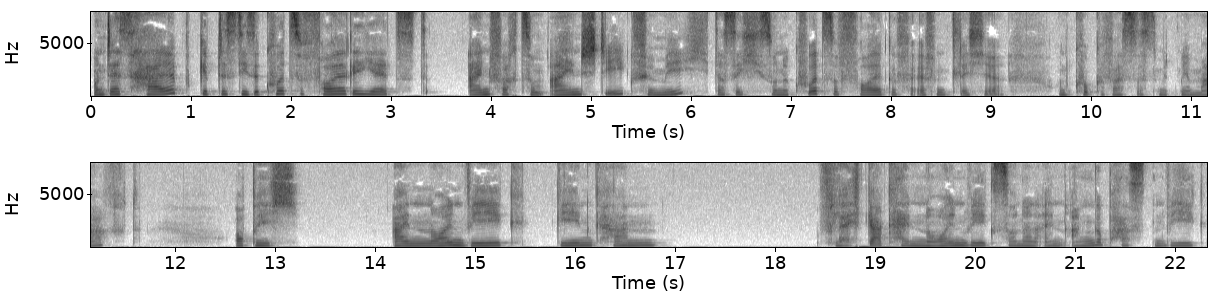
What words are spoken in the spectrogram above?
Und deshalb gibt es diese kurze Folge jetzt einfach zum Einstieg für mich, dass ich so eine kurze Folge veröffentliche und gucke, was es mit mir macht, ob ich einen neuen Weg gehen kann, vielleicht gar keinen neuen Weg, sondern einen angepassten Weg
